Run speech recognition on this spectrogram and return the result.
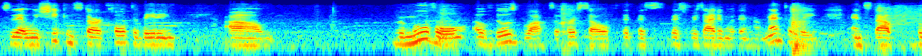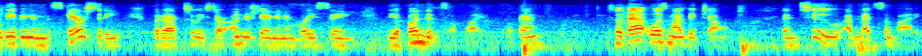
so that way she can start cultivating um, removal of those blocks of herself that that's, that's residing within her mentally and stop believing in the scarcity but actually start understanding and embracing the abundance of life okay? So that was my big challenge. And two i met somebody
